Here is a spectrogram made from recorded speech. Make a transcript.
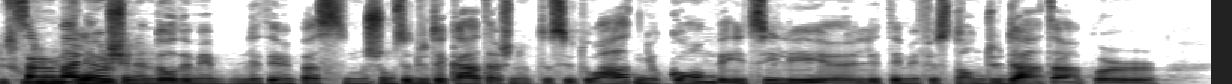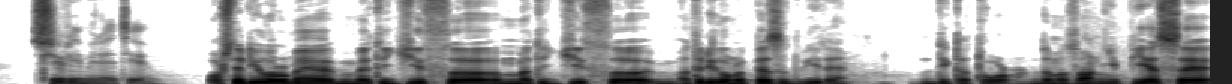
diskutimit. Sa normale është që ne ndodhemi, le të themi pas më shumë se dy dekadash në këtë situatë, një komb i cili le të themi feston dy data për çlirimin e tij. Po është e lidhur me me të gjithë me të gjithë atë lidhur me 50 vite diktaturë. Domethënë, një pjesë e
